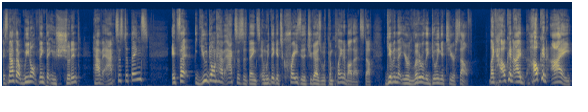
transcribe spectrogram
it's not that we don't think that you shouldn't have access to things. It's that you don't have access to things, and we think it's crazy that you guys would complain about that stuff, given that you're literally doing it to yourself. Like, how can I? How can I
